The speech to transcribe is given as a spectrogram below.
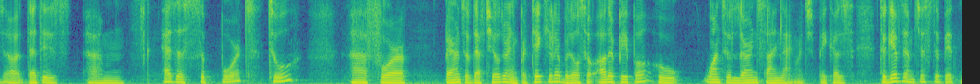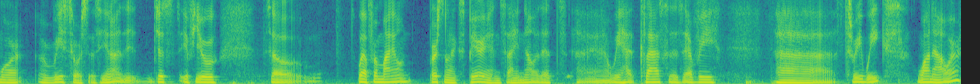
so that is um, as a support tool uh, for parents of deaf children in particular, but also other people who want to learn sign language because to give them just a bit more resources you know just if you so well from my own personal experience i know that uh, we had classes every uh, three weeks one hour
